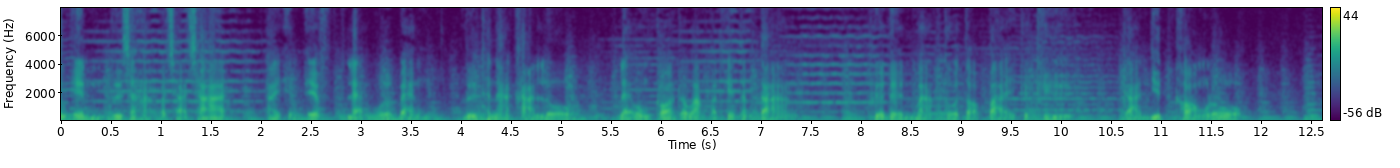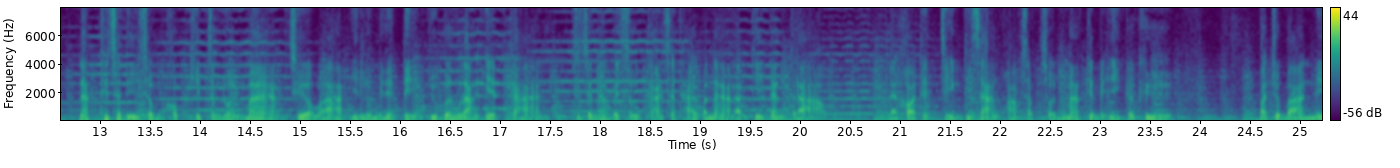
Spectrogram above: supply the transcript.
UN หรือสหประชาชาติ IMF และ World Bank หรือธนาคารโลก และองค์กรระหว่างประเทศต่างๆ เพื่อเดินหมากตัวต่อไปก็คือ การยึดครองโลก นักทฤษฎีสมคบคิดจำนวนมาก เชื่อว่าอิลลูมินติอยู่เบื้องหลังเหตุการณ์ ที่จะนำไปสู่การสถาปนาลัทธิดังกล่าว และข้อเท็จจริงที่สร้างความสับสนมากขึ้นไปอีกก็คือ ปัจจุบันมี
